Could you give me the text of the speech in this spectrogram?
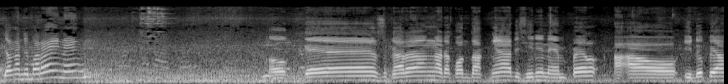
Jangan dimarahin, Neng. Oke, sekarang ada kontaknya di sini nempel AAO hidup ya.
